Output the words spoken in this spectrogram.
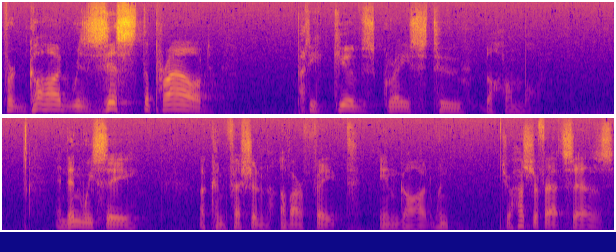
For God resists the proud, but He gives grace to the humble. And then we see a confession of our faith in God. When Jehoshaphat says,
